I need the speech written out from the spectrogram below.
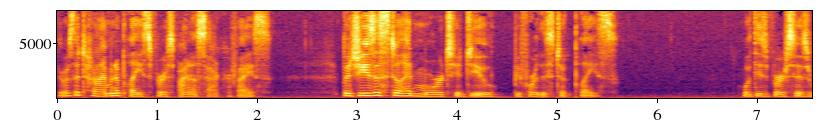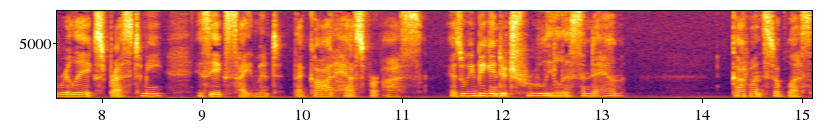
There was a time and a place for his final sacrifice, but Jesus still had more to do before this took place. What these verses really express to me is the excitement that God has for us as we begin to truly listen to Him. God wants to bless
